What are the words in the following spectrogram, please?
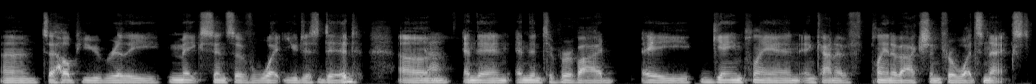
um, to help you really make sense of what you just did um, yeah. and then and then to provide a game plan and kind of plan of action for what's next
